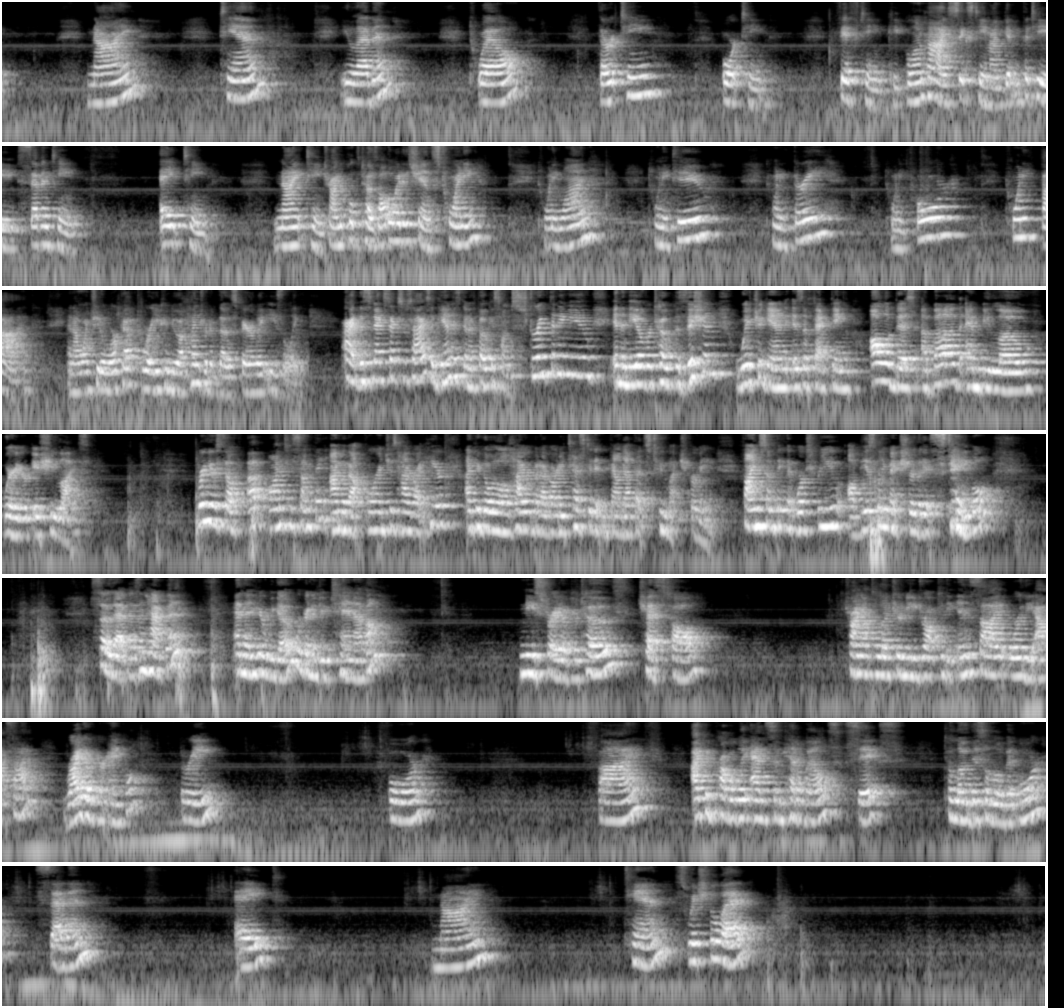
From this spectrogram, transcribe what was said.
nine, 10, 11, 12, 13, 14, 15, keep pulling high, 16, I'm getting fatigued, 17, 18, 19, trying to pull the toes all the way to the shins, 20, 21, 22, 23, 24, 25. And I want you to work up to where you can do 100 of those fairly easily. All right, this next exercise, again, is gonna focus on strengthening you in the knee over toe position, which again is affecting all of this above and below where your issue lies. Bring yourself up onto something. I'm about four inches high right here. I could go a little higher, but I've already tested it and found out that's too much for me. Find something that works for you. Obviously, make sure that it's stable. So that doesn't happen. And then here we go. We're gonna do 10 of them. Knees straight over your toes, chest tall. Try not to let your knee drop to the inside or the outside right over your ankle. Three, four, five. I could probably add some kettlebells. Six, to load this a little bit more. Seven, eight, nine, ten. Switch the leg.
